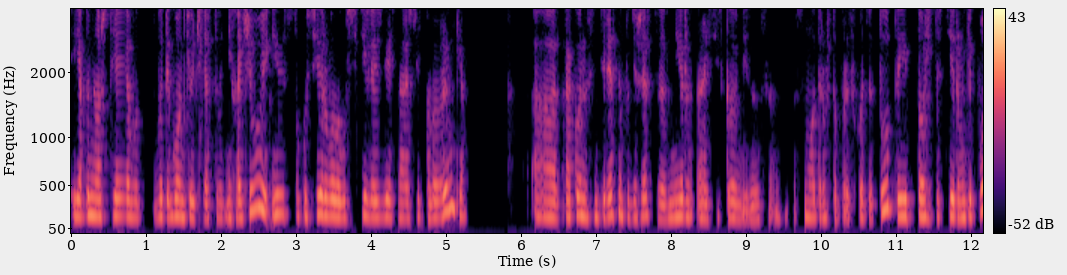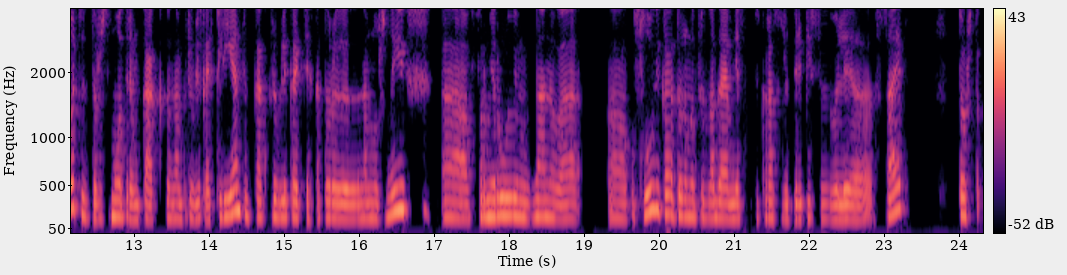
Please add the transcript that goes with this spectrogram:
Я поняла, что я вот в этой гонке участвовать не хочу и сфокусировала усилия здесь, на российском рынке. А, такое у нас интересное путешествие в мир российского бизнеса. Смотрим, что происходит тут, и тоже тестируем гипотезы, тоже смотрим, как нам привлекать клиентов, как привлекать тех, которые нам нужны, а, формируем заново а, услуги, которые мы предлагаем. Несколько раз уже переписывали сайт, то, что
